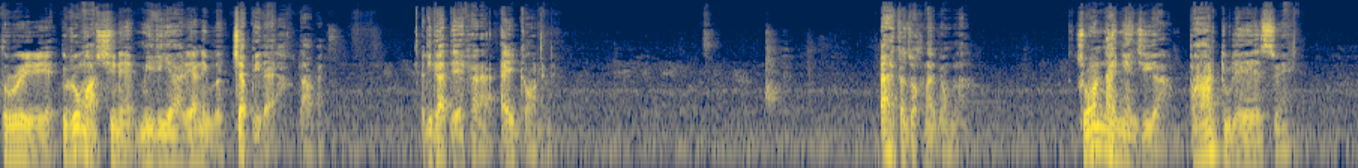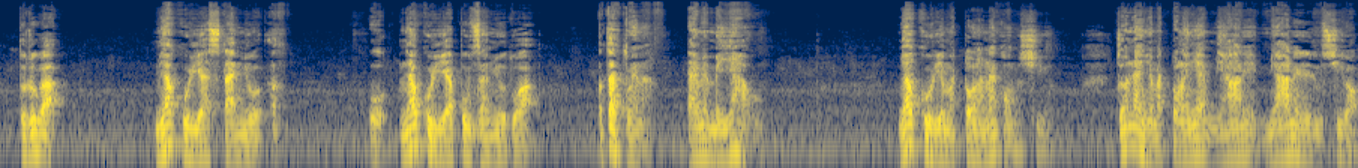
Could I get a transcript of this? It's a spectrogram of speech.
သူတို့တွေသူတို့မှရှိနေမီဒီယာတွေကနေပြီးတော့ကြက်ပေးလိုက်တာဒါပဲအဓိကတည်းကအဲ့ကောင်းနေမယ်အဲ့တော့ကြောက်ခဏပြောမလားကျွန်းနိုင်ငံကြီးကဘာတူလဲဆိုရင်သူတို့က မြောက်ကိုရီးယားစတိုင်မျိုးဟိုမြောက်ကိုရီးယားပုံစံမျိုးတော့အသက်သွင်းတာဒါပေမဲ့မရဘူးမြောက်ကိုရီးယားမှာတော်လန်တဲ့ကောင်မရှိဘူးကျွန်းနိုင်ငံမှာတော်လန်ရဲ့များနေများနေတယ်လို့ရှိတော့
